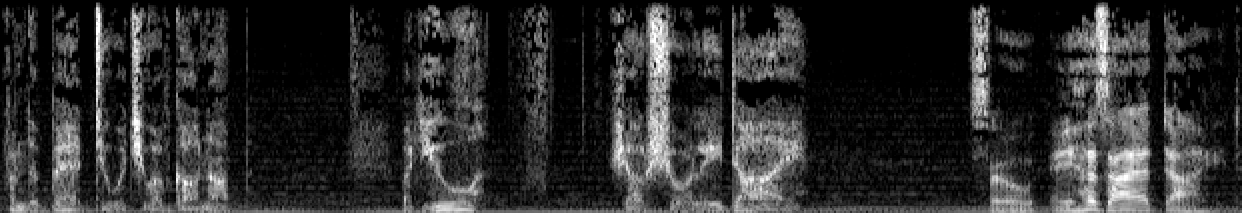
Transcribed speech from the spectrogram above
from the bed to which you have gone up, but you shall surely die. So Ahaziah died,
